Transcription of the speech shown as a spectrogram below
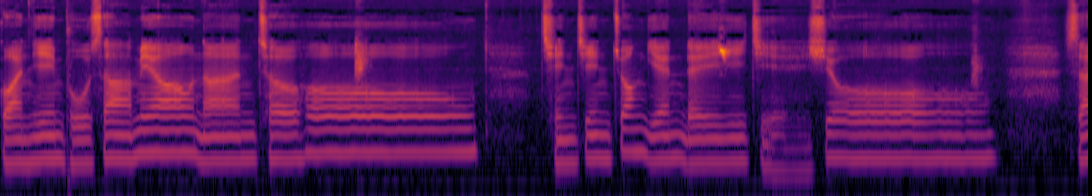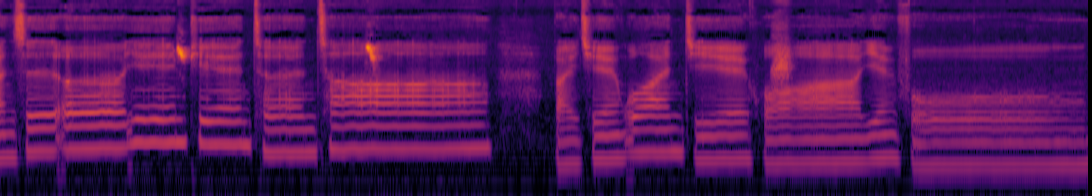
观音菩萨妙难酬，清净庄严累劫修。三十二因遍尘刹，百千万劫化阎浮。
